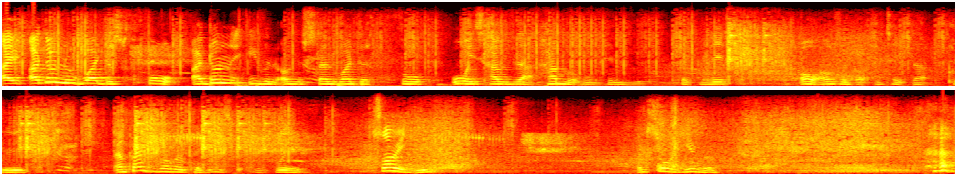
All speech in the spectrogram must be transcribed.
I, I don't know why does Thor, I don't even understand why does Thor always have that hammer with him, like this. Oh, I was about to take that, Police. I'm friends with the police, which is weird. Sorry, dude. I'm still a hero.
